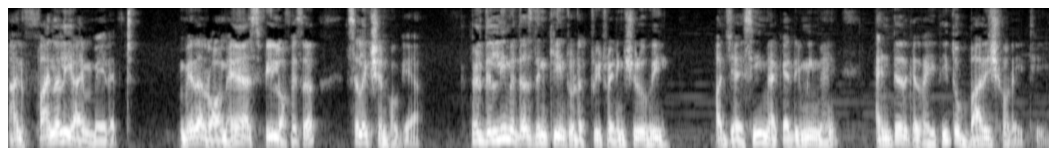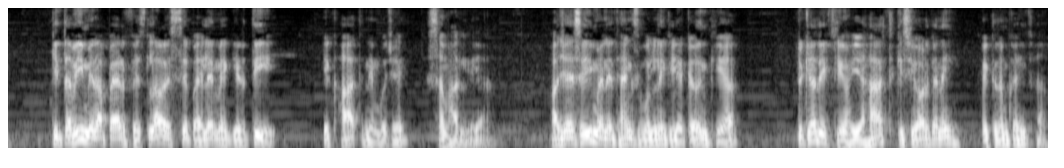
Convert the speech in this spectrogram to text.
And finally I made it मेरा रॉ में एज फ़ील्ड ऑफिसर सिलेक्शन हो गया। फिर दिल्ली में दस दिन की इंट्रोडक्टरी ट्रेनिंग शुरू हुई और जैसे ही मैं अकेडमी में एंटर कर रही थी तो बारिश हो रही थी कि तभी मेरा पैर फिसला और इससे पहले मैं गिरती एक हाथ ने मुझे संभाल लिया। और जैसे ही मैंने थैंक्स बोलने के लिए टर्न किया। तो क्या देखती हो, यह हाथ किसी और का नहीं, विक्रम का ही था।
